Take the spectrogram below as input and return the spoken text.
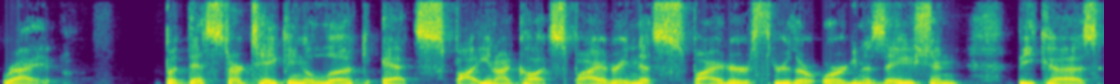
Right. But let's start taking a look at spot, you know, I call it spidering. That's spider through their organization because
